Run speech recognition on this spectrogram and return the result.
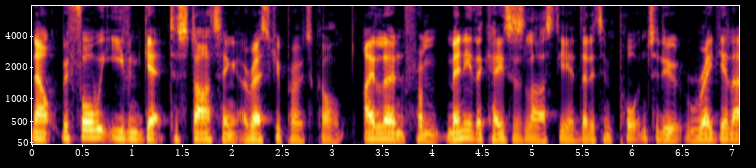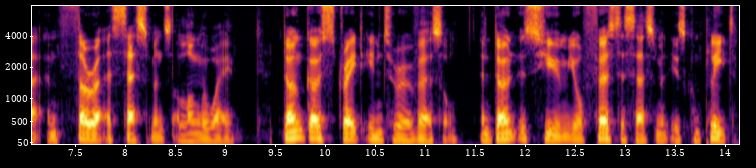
Now, before we even get to starting a rescue protocol, I learned from many of the cases last year that it's important to do regular and thorough assessments along the way. Don't go straight into reversal and don't assume your first assessment is complete.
